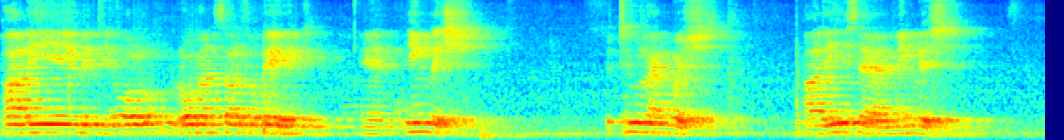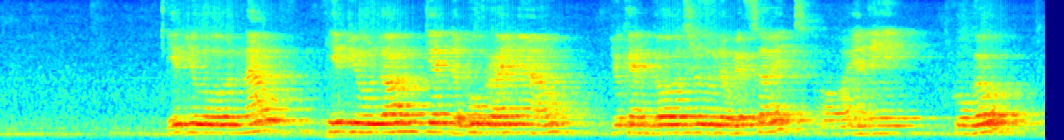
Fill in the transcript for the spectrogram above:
Pali with the old Roman alphabet and English, the two languages, Pali and um, English. If you now, if you don't get the book right now, you can go through the website or any Google.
